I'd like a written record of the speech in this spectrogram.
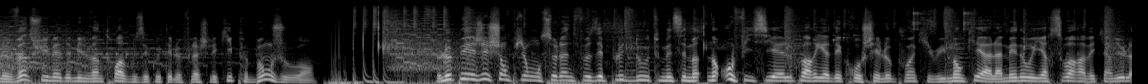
le 28 mai 2023, vous écoutez le Flash L'équipe, bonjour. Le PSG champion, cela ne faisait plus de doute, mais c'est maintenant officiel. Paris a décroché le point qui lui manquait à la Méno hier soir avec un nul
